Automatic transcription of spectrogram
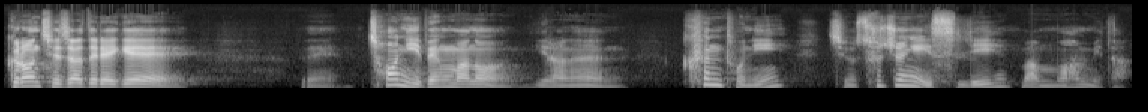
그런 제자들에게 네, 1200만 원이라는 큰 돈이 지금 수중에 있을 리 만무합니다.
